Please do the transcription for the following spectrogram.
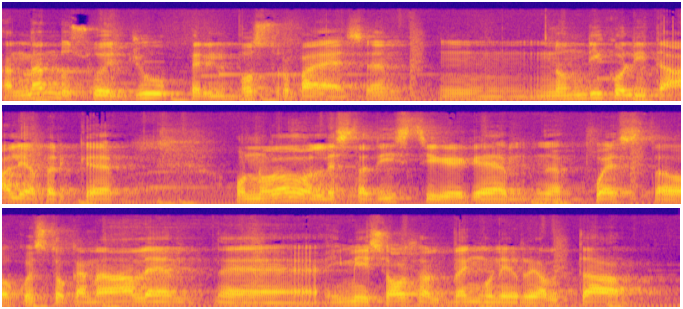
andando su e giù per il vostro paese, mm, non dico l'Italia perché ho notato dalle statistiche che eh, questo, questo canale, eh, i miei social vengono in realtà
